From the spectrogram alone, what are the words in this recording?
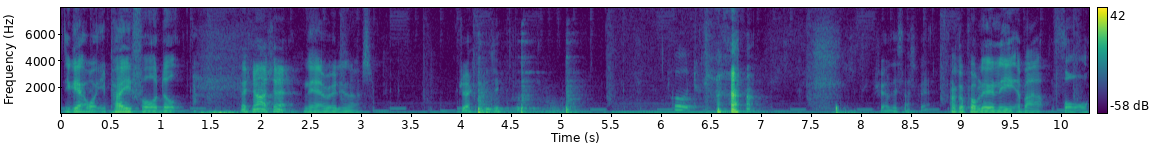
You get what you pay for, Duck. It's nice, isn't it? Yeah, really nice. Jack easy. Good. Should we have this last bit? I could probably only eat about four.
